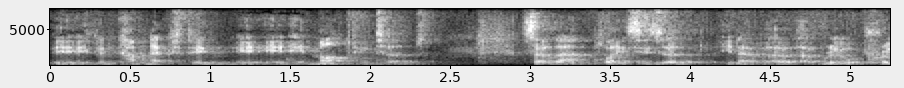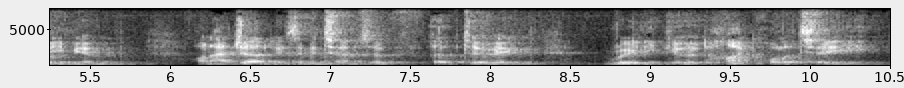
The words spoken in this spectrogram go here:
is going to come next in, in, in marketing terms. So that places a you know a, a, real premium on our journalism in terms of, of doing really good, high quality,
